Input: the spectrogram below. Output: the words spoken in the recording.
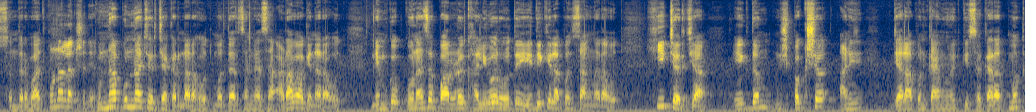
संदर्भात पुन्हा लक्ष दे पुन्हा पुन्हा चर्चा करणार आहोत. मतदारसंघाचा आढावा घेणार आहोत. नेमकं कोणाचं पारडं खालीवर होते हे देखील आपण सांगणार आहोत. ही चर्चा एकदम निष्पक्ष आणि ज्याला आपण काय म्हणूयात की सकारात्मक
